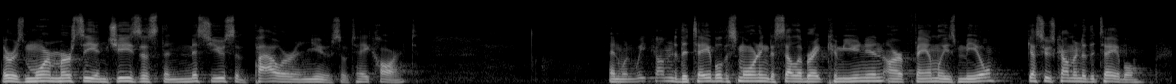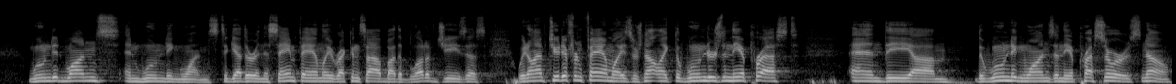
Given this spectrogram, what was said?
There is more mercy in Jesus than misuse of power in you, so take heart. And when we come to the table this morning to celebrate communion, our family's meal, guess who's coming to the table? Wounded ones and wounding ones, together in the same family, reconciled by the blood of Jesus. We don't have two different families. There's not like the wounders and the oppressed and the, um, the wounding ones and the oppressors. No.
